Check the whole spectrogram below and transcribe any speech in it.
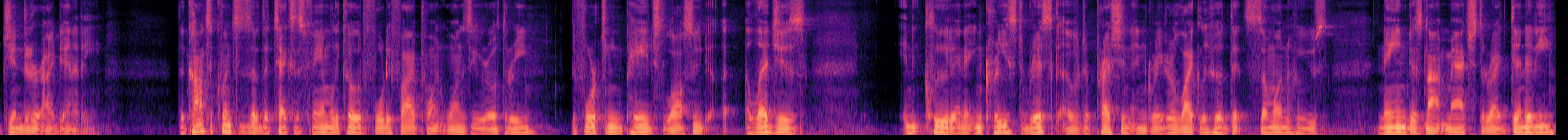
gender identity. The consequences of the Texas Family Code 45.103, the 14 page lawsuit uh, alleges, include an increased risk of depression and greater likelihood that someone whose name does not match their identity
